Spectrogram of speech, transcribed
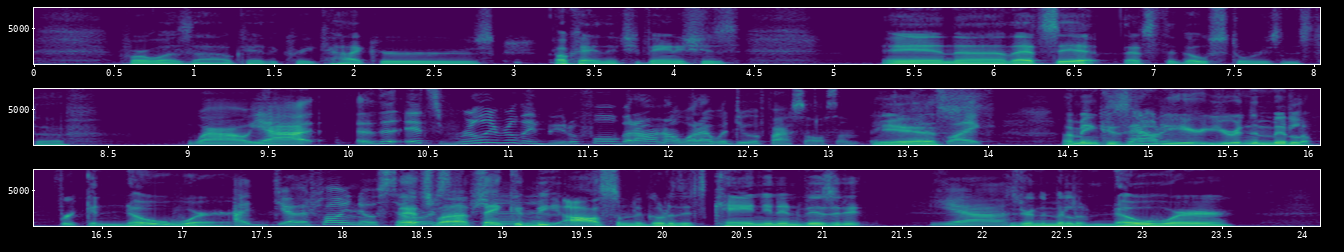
Where was I? Okay, the Creek Hikers. Okay, and then she vanishes. And uh, that's it. That's the ghost stories and stuff. Wow. Yeah. It's really, really beautiful, but I don't know what I would do if I saw something. Yes. Because, like, I mean, because out here, you're in the middle of freaking nowhere. I yeah, there's probably no cell that's why I think it'd be awesome to go to this canyon and visit it. Yeah. because you're in the middle of nowhere,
